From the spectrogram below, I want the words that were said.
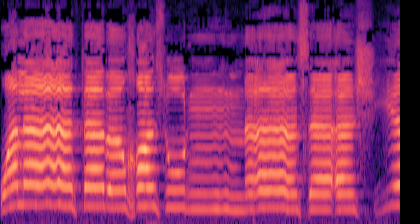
ولا تبخسوا الناس اشياءهم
